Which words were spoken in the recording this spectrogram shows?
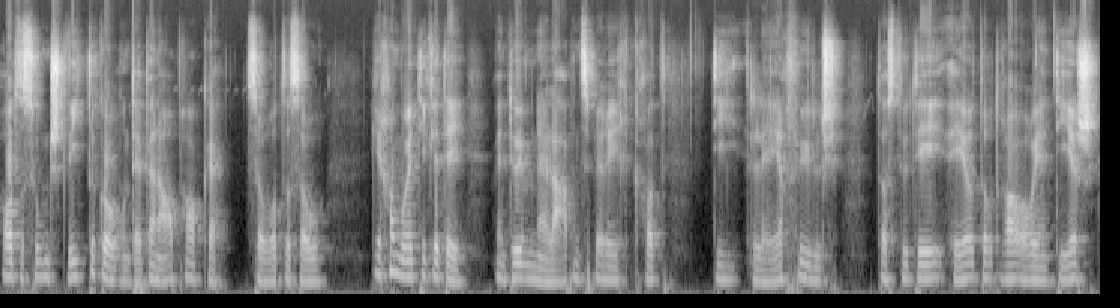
oder sonst weitergehen und eben anpacken. So oder so. Ich ermutige dich, wenn du in einem Lebensbereich gerade die leer fühlst, dass du dich eher daran orientierst,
